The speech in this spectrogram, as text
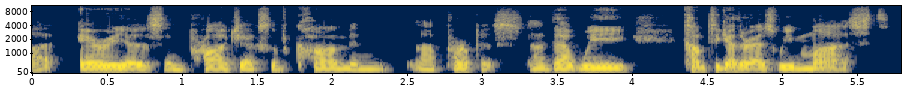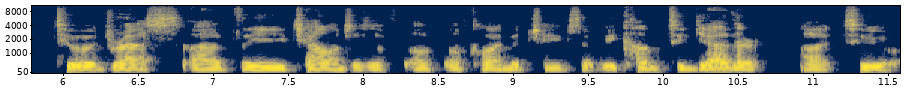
uh, areas and projects of common uh, purpose, uh, that we come together as we must to address uh, the challenges of, of, of, climate change, that we come together uh, to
